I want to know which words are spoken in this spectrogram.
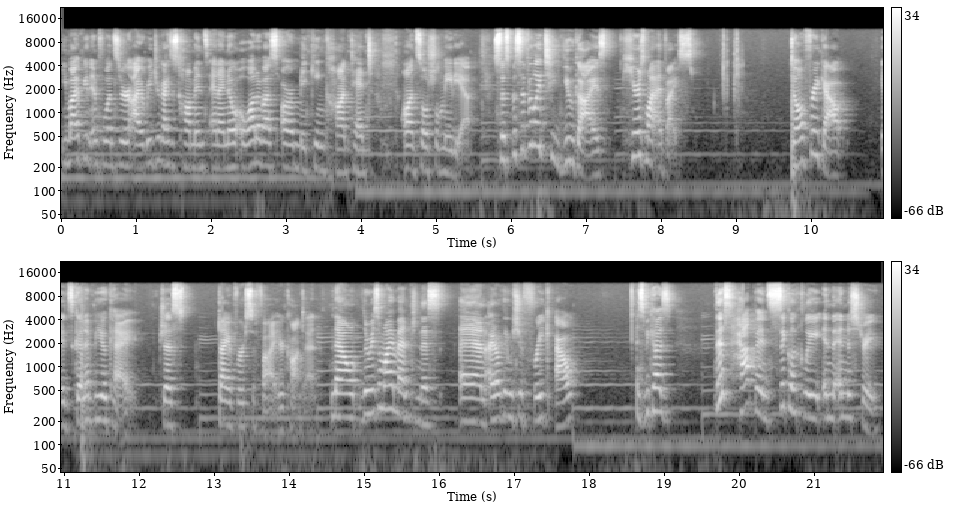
you might be an influencer. I read your guys' comments and I know a lot of us are making content on social media. So specifically to you guys, here's my advice. Don't freak out. It's gonna be okay. Just diversify your content. Now, the reason why I mentioned this, and I don't think we should freak out, is because this happens cyclically in the industry.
